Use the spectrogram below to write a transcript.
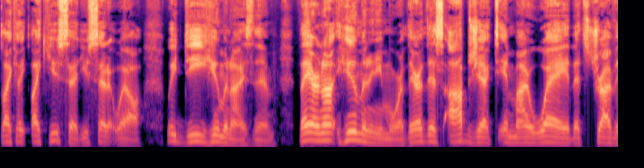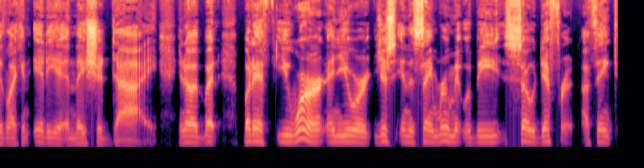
like like, like you said. You said it well. We dehumanize them. They are not human anymore. They're this object in my way that's driving like an idiot, and they should die. You know. But but if you weren't and you were just in the same room, it would be so different. I think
